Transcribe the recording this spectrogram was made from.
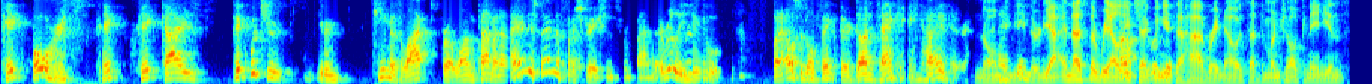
pick forwards, pick pick guys, pick what your your team has lacked for a long time. And I understand the frustrations from fans. I really do. But I also don't think they're done tanking either. No, And me I think- neither. Yeah, and that's the reality Ah, check we need at- to have right now is that the Montreal Canadiens,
